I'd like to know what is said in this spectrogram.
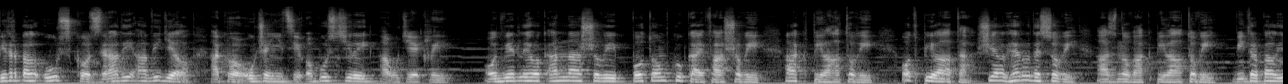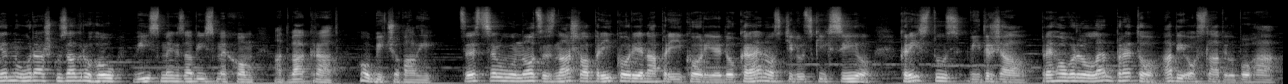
vytrpel úzko z rady a videl, ako ho učeníci opustili a utiekli. Odviedli ho k Annášovi, potom ku Kajfášovi a k Pilátovi. Od Piláta šiel k Herodesovi a znova k Pilátovi. Vytrpel jednu urážku za druhou, výsmech za výsmechom a dvakrát ho bičovali. Cez celú noc znášal príkorie na príkorie do krajnosti ľudských síl. Kristus vydržal. Prehovoril len preto, aby oslávil Boha.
